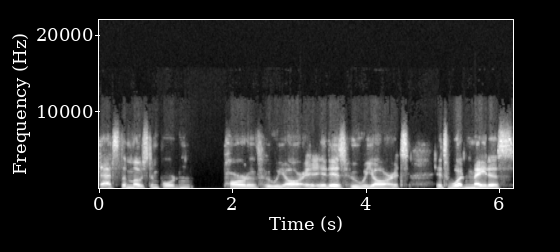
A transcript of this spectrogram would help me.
that's the most important part of who we are. It, it is who we are. It's it's what made us.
